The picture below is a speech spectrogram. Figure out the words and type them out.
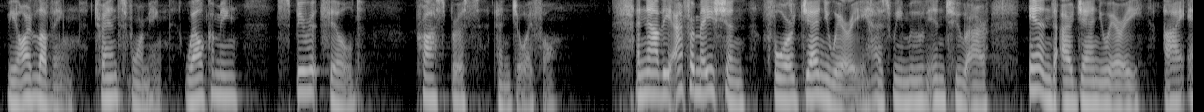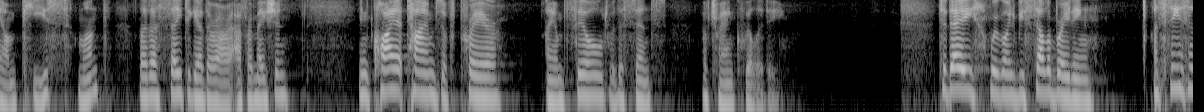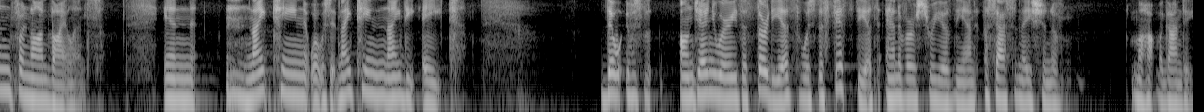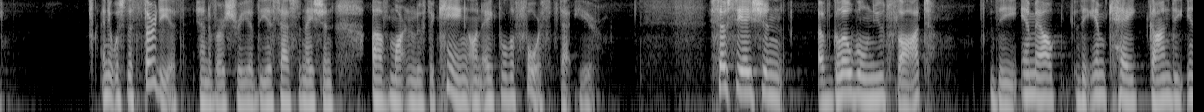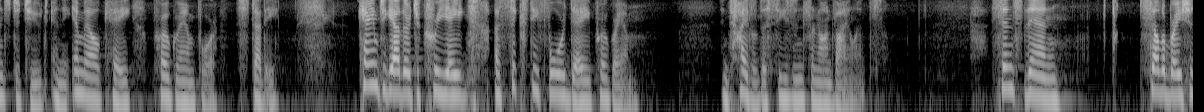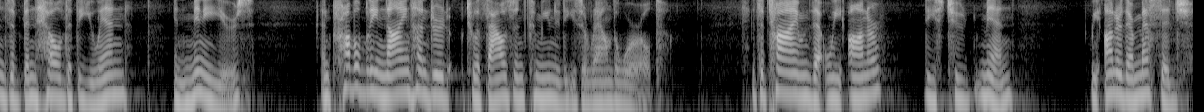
We are loving, transforming, welcoming, spirit filled, prosperous, and joyful. And now the affirmation for January as we move into our end our January I am peace month. Let us say together our affirmation. In quiet times of prayer, I am filled with a sense of tranquility. Today, we're going to be celebrating a season for nonviolence in 19 what was it 1998 there, it was on January the 30th was the 50th anniversary of the assassination of Mahatma Gandhi. And it was the 30th anniversary of the assassination of Martin Luther King on April the 4th of that year. Association of Global New Thought, the, ML, the MK Gandhi Institute, and the MLK Program for Study came together to create a 64 day program entitled A Season for Nonviolence. Since then, celebrations have been held at the UN in many years, and probably 900 to 1,000 communities around the world. It's a time that we honor these two men, we honor their message,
